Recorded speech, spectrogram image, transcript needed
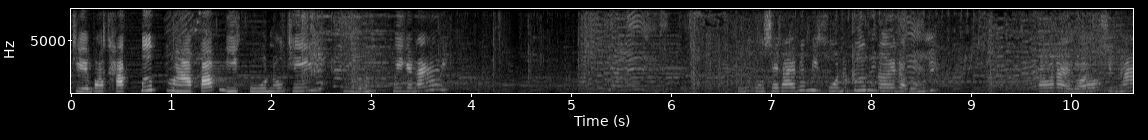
เค พอทักปุ๊บ มาปั๊บ มีคูณ โอเคคุยกันได้ อ้โหเสียดายได้มีคูณนะบึ้มเลยดอกนี้เท่าไหร่ร้อยหกสิบห้า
